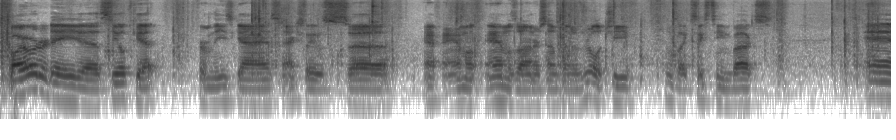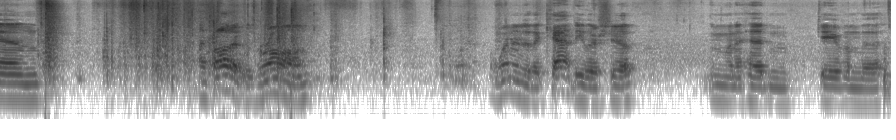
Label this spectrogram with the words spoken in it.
So I ordered a uh, seal kit from these guys, actually it was Amazon or something, it was real cheap, it was like 16 bucks. And I thought it was wrong. I went into the cat dealership and went ahead and gave them the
